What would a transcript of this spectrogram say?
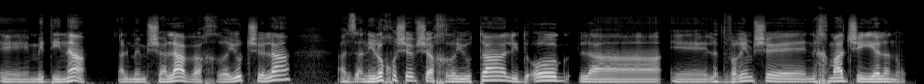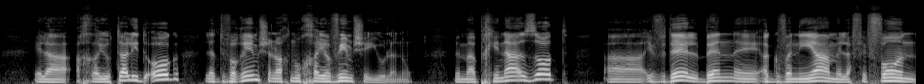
אה, מדינה, על ממשלה ואחריות שלה, אז אני לא חושב שאחריותה לדאוג ל, אה, לדברים שנחמד שיהיה לנו, אלא אחריותה לדאוג לדברים שאנחנו חייבים שיהיו לנו. ומהבחינה הזאת, ההבדל בין אה, עגבנייה, מלפפון,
